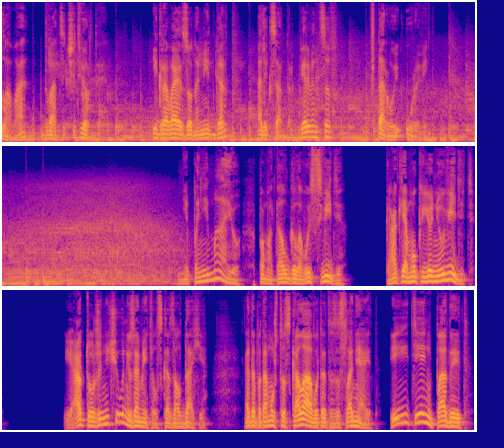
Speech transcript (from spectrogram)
Глава 24. Игровая зона Мидгард. Александр Первенцев. Второй уровень. «Не понимаю», — помотал головой Свиди. «Как я мог ее не увидеть?» «Я тоже ничего не заметил», — сказал Дахи. «Это потому, что скала вот это заслоняет, и тень падает».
